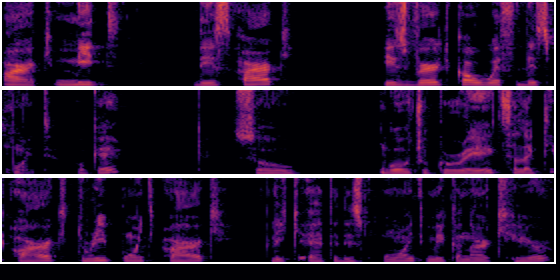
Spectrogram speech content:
arc meet this arc is vertical with this point okay? So go to create select the arc three point arc click at this point make an arc here.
